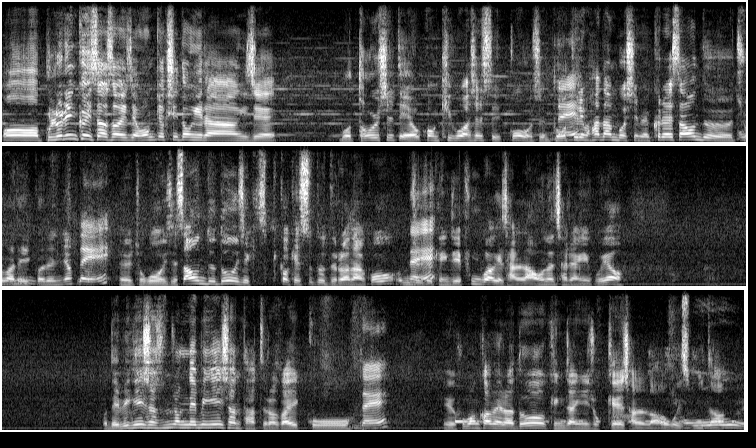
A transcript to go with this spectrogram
어 블루링크 있어서 이제 원격 시동이랑 이제 뭐 더우실 때 에어컨 키고 하실 수 있고 지금 도어 네. 트림 하단 보시면 크렐 사운드 추가돼 있거든요. 네 네, 저거 이제 사운드도 이제 스피커 개수도 늘어나고 음질도 네. 굉장히 풍부하게 잘 나오는 차량이고요. 뭐 내비게이션 순정 내비게이션 다 들어가 있고 네. 예, 후방 카메라도 굉장히 좋게 잘 나오고 있습니다. 오,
